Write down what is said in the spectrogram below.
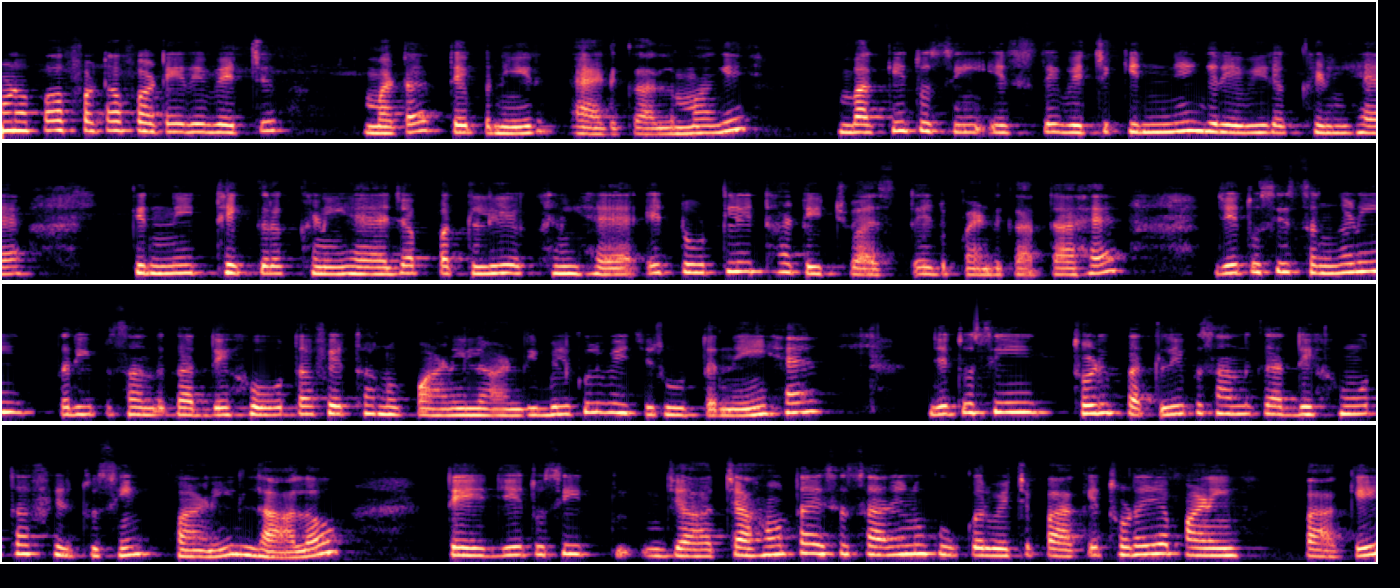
ਹੁਣ ਆਪਾਂ ਫਟਾਫਟ ਇਹਦੇ ਵਿੱਚ ਮਟਰ ਤੇ ਪਨੀਰ ਐਡ ਕਰ ਲਵਾਂਗੇ। ਬਾਕੀ ਤੁਸੀਂ ਇਸ ਦੇ ਵਿੱਚ ਕਿੰਨੀ ਗ੍ਰੇਵੀ ਰੱਖਣੀ ਹੈ, ਕਿੰਨੀ ਥਿਕ ਰੱਖਣੀ ਹੈ ਜਾਂ ਪਤਲੀ ਰੱਖਣੀ ਹੈ, ਇਹ ਟੋਟਲੀ ਤੁਹਾਡੀ ਚੁਆਇਸ ਤੇ ਡਿਪੈਂਡ ਕਰਦਾ ਹੈ। ਜੇ ਤੁਸੀਂ ਸੰਘਣੀ ਤਰੀ ਪਸੰਦ ਕਰਦੇ ਹੋ ਤਾਂ ਫਿਰ ਤੁਹਾਨੂੰ ਪਾਣੀ ਲਾਉਣ ਦੀ ਬਿਲਕੁਲ ਵੀ ਜ਼ਰੂਰਤ ਨਹੀਂ ਹੈ। ਜੇ ਤੁਸੀਂ ਥੋੜੀ ਪਤਲੀ ਪਸੰਦ ਕਰਦੇ ਹੋ, ਤਾਂ ਫਿਰ ਤੁਸੀਂ ਪਾਣੀ ਲਾ ਲਓ ਤੇ ਜੇ ਤੁਸੀਂ ਜਾਂ ਚਾਹੋ ਤਾਂ ਇਸ ਸਾਰੇ ਨੂੰ ਕੁੱਕਰ ਵਿੱਚ ਪਾ ਕੇ ਥੋੜਾ ਜਿਹਾ ਪਾਣੀ ਪਾ ਕੇ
